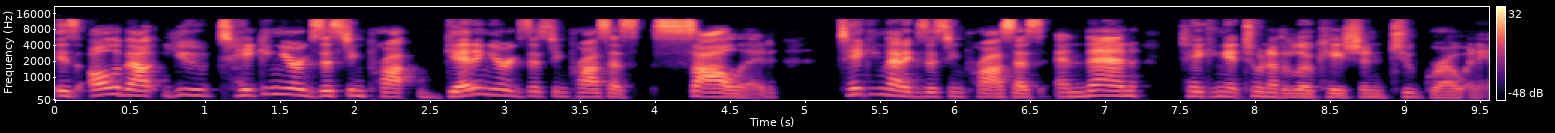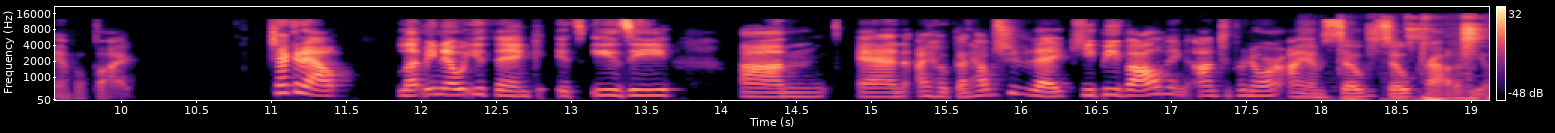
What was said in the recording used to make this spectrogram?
is all about you taking your existing pro, getting your existing process solid, taking that existing process and then taking it to another location to grow and amplify. Check it out. Let me know what you think. It's easy. Um, and I hope that helps you today. Keep evolving, entrepreneur. I am so, so proud of you.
